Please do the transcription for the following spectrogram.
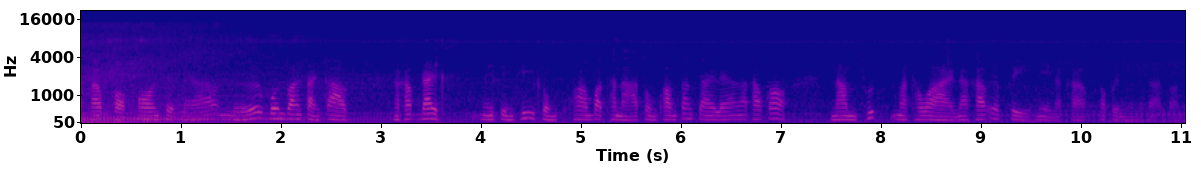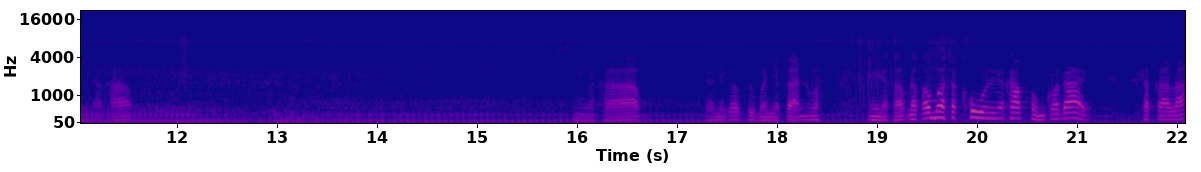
นะครับ ขอพรเสร็จแล้ว หรือบนบานสารกล่าวนะครับ ได้ในสิ่งที่สมความปรารถนาสมความตั้งใจแล้วนะครับ ก็นำชุดมาถวายนะครับ F4 นี่นะครับ ก็เป็นบรรยากาศตอนนี้นะครับนี่นะครับเดี๋ยวนี้ก็คือบรรยากาศนี่นะครับ แล้วก็เมื่อสักครู่นะครับ ผมก็ได้สักการะ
